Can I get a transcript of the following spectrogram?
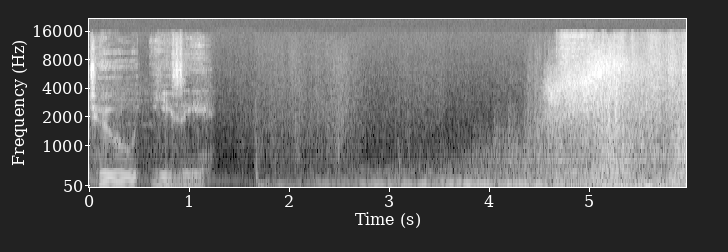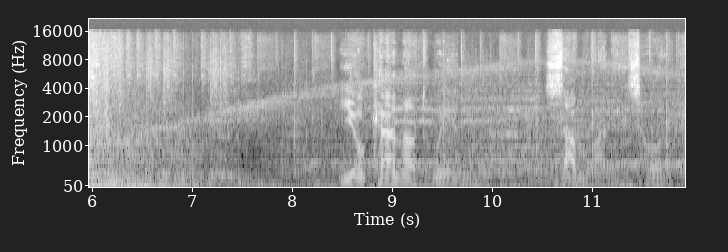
Too easy. You cannot win. Someone is holding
